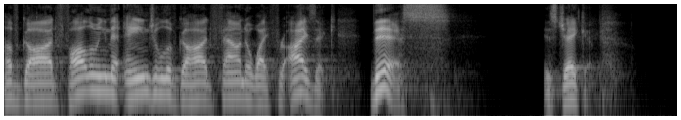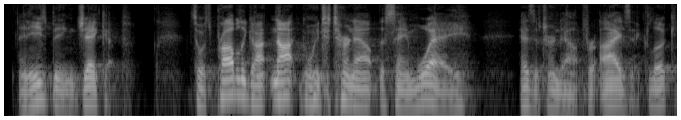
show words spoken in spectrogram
of God, following the angel of God, found a wife for Isaac. This is Jacob, and he's being Jacob. So it's probably not going to turn out the same way as it turned out for Isaac. Look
